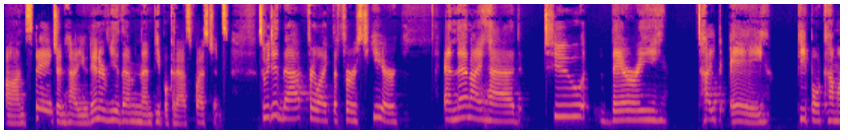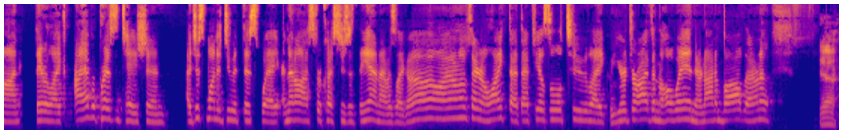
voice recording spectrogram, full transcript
on stage and how you'd interview them, and then people could ask questions. So we did that for like the first year, and then I had two very type A people come on. They were like, I have a presentation. I just want to do it this way. And then I'll ask for questions at the end. I was like, oh, I don't know if they're going to like that. That feels a little too like you're driving the whole way and they're not involved. I don't know. Yeah.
